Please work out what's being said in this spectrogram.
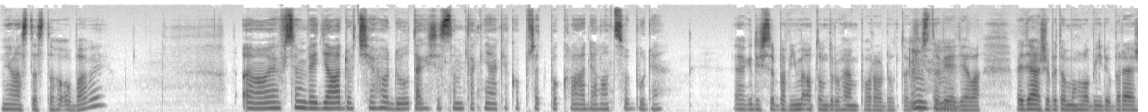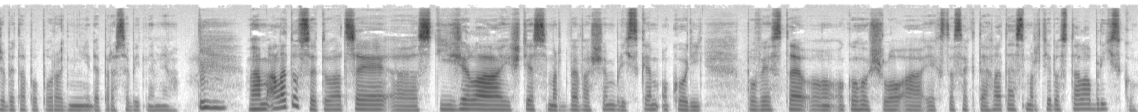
Měla jste z toho obavy? Já už jsem věděla, do čeho jdu, takže jsem tak nějak jako předpokládala, co bude. Když se bavíme o tom druhém porodu, takže mm-hmm. jste mhm. věděla, věděla, že by to mohlo být dobré, že by ta poporodní deprese být neměla. Mm-hmm. Vám ale tu situaci eh, stížila ještě smrt ve vašem blízkém okolí. Povězte, o, o koho šlo a jak jste se k téhle té smrti dostala blízko.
